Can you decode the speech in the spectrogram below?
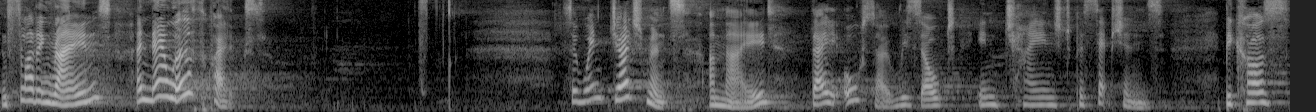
and flooding rains and now earthquakes. So when judgments are made, they also result in changed perceptions because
